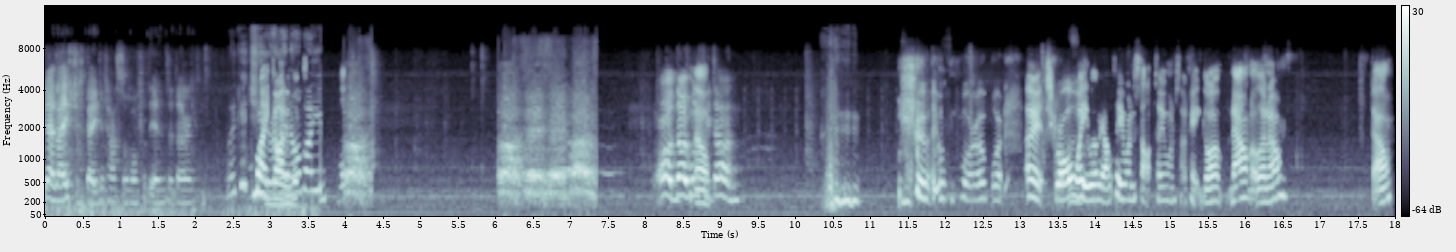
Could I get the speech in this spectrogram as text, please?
Yeah, that is just David Hasselhoff at the end of the day. Look at Oh my you. God, I know about you. Oh no, what No. have we oh. done? 404. Okay, scroll. Wait, wait, wait. I'll tell you when to stop. Tell you when to stop. Okay, go up, down, other down, down.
